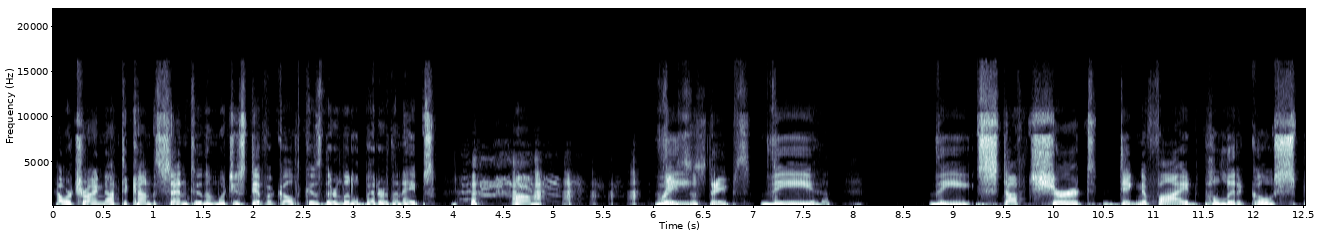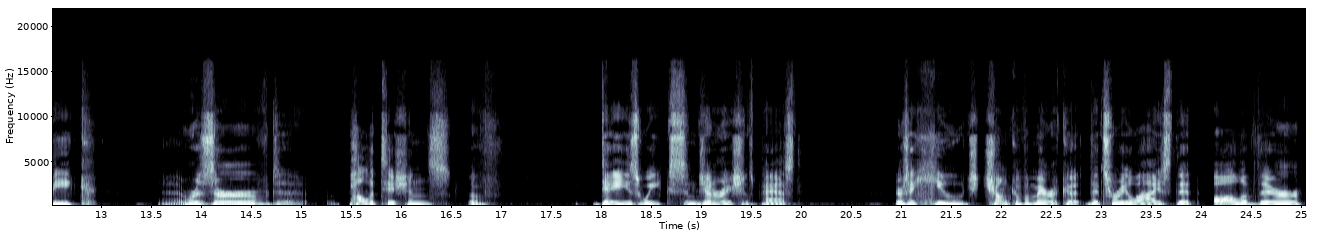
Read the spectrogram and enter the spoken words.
how we're trying not to condescend to them, which is difficult because they're little better than apes. Um, the, Racist apes. the the stuffed shirt, dignified, politico speak, uh, reserved uh, politicians of days, weeks, and generations past. There's a huge chunk of America that's realized that all of their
